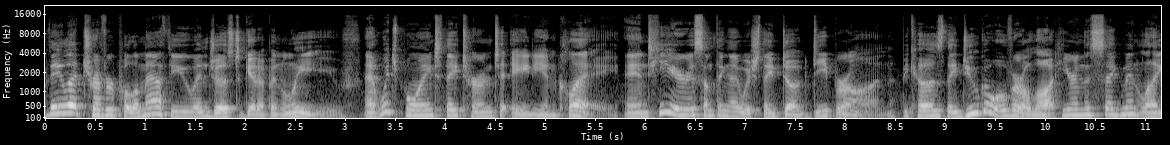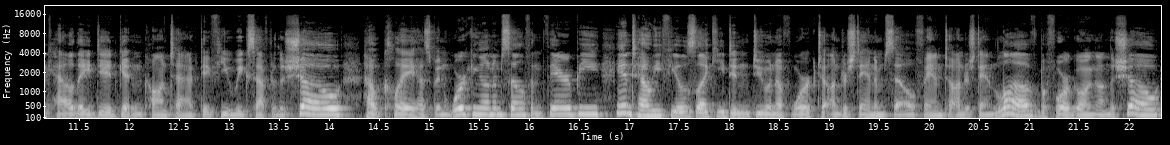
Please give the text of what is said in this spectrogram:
they let Trevor pull a Matthew and just get up and leave. At which point, they turn to AD and Clay. And here is something I wish they dug deeper on, because they do go over a lot here in this segment, like how they did get in contact a few weeks after the show, how Clay has been working on himself in therapy, and how he feels like he didn't do enough work to understand himself and to understand love before going on the show,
